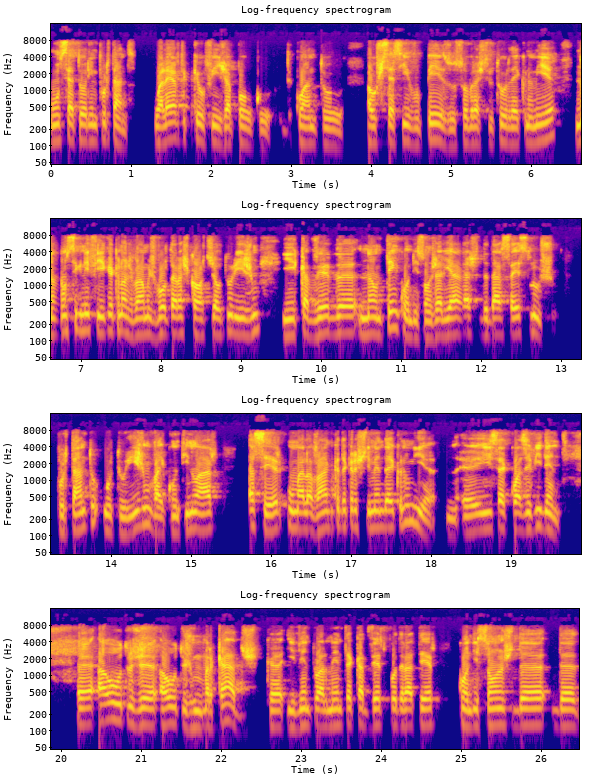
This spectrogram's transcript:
um setor importante. O alerta que eu fiz há pouco de quanto ao excessivo peso sobre a estrutura da economia não significa que nós vamos voltar às costas ao turismo e Cabo Verde não tem condições, aliás, de dar-se a esse luxo. Portanto, o turismo vai continuar a ser uma alavanca de crescimento da economia. Isso é quase evidente. Eh, há outros, eh, há outros mercados que eventualmente a Cabo Verde poderá ter condições de, de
